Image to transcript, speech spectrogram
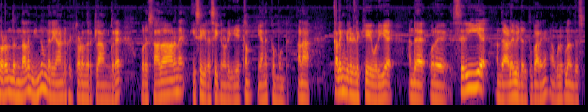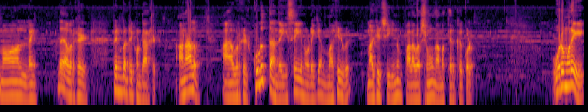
தொடர்ந்திருந்தாலும் இன்னும் நிறைய ஆண்டுகள் தொடர்ந்திருக்கலாம்ங்கிற ஒரு சாதாரண இசை ரசிகனுடைய இயக்கம் எனக்கும் உண்டு. ஆனால் கலைஞர்களுக்கே உரிய அந்த ஒரு சிறிய அந்த அளவீடு இருக்குது பாருங்கள் அவங்களுக்குள்ள அந்த ஸ்மால் லைன் அதை அவர்கள் பின்பற்றி கொண்டார்கள். ஆனாலும் அவர்கள் கொடுத்த அந்த இசையினுடைய மகிழ்வு மகிழ்ச்சி இன்னும் பல வருஷமும் நமக்கு இருக்கக்கூடும். ஒரு முறை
